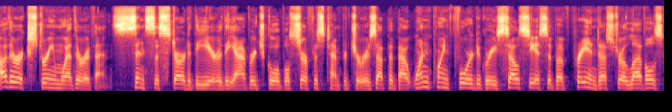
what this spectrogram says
other extreme weather events. Since the start of the year, the average global surface temperature is up about 1.4 degrees Celsius above pre-industrial levels,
